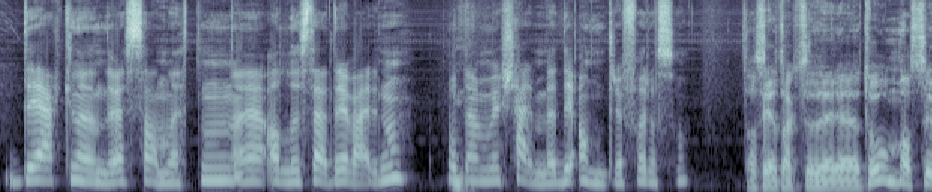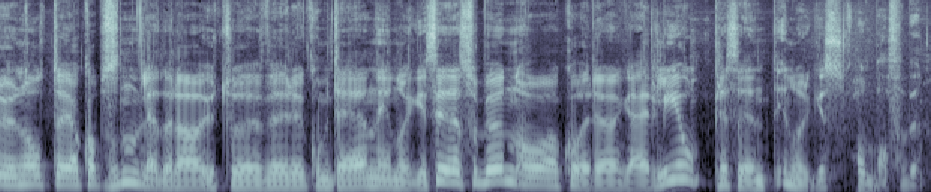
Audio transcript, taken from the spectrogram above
Det er ikke nødvendigvis sannheten uh, alle steder i verden, og mm. den vi skjerme de andre for også. Da sier jeg takk til dere to. Astrid Runholt Jacobsen, leder av utøverkomiteen i Norges idrettsforbund, og Kåre Geir Lio, president i Norges håndballforbund.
